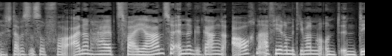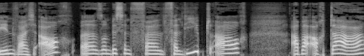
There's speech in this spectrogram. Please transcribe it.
ich glaube, es ist so vor eineinhalb, zwei Jahren zu Ende gegangen, auch eine Affäre mit jemandem und in den war ich auch äh, so ein bisschen ver verliebt auch. Aber auch da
